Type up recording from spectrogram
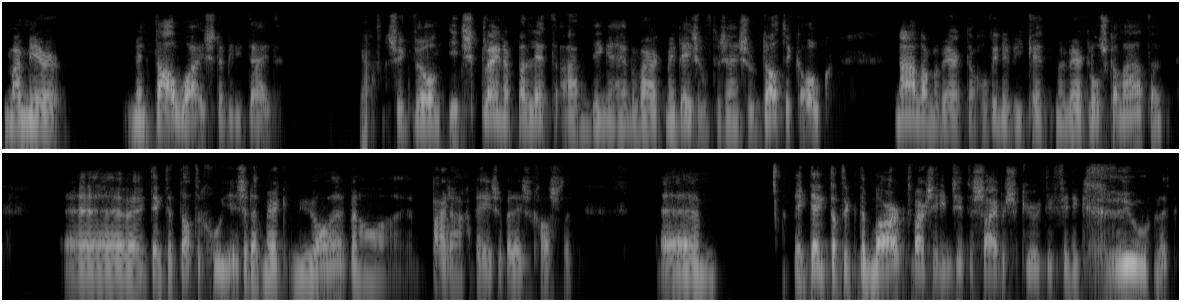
maar meer mentaal-wise stabiliteit. Ja. Dus ik wil een iets kleiner palet aan dingen hebben waar ik mee bezig hoef te zijn. Zodat ik ook na lange werkdag of in een weekend mijn werk los kan laten. Eh, ik denk dat dat de goede is. En dat merk ik nu al. Hè. Ik ben al een paar dagen bezig bij deze gasten. Ehm, ik denk dat ik de markt waar ze in zitten, cybersecurity, vind ik gruwelijk.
